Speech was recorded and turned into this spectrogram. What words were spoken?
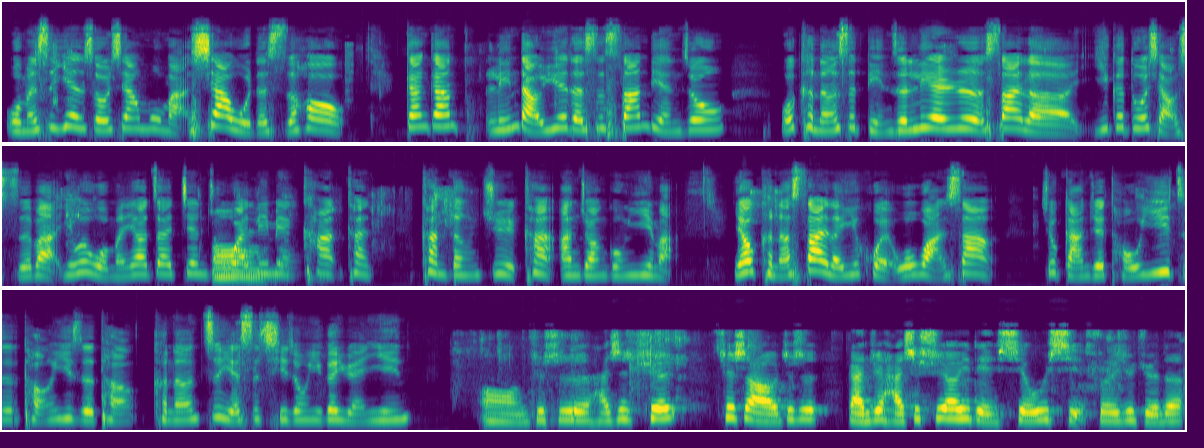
我们是验收项目嘛，下午的时候，刚刚领导约的是三点钟，我可能是顶着烈日晒了一个多小时吧，因为我们要在建筑外立。哦面看、看看灯具、看安装工艺嘛，然后可能晒了一会，我晚上就感觉头一直疼，一直疼，可能这也是其中一个原因。哦，就是还是缺缺少，就是感觉还是需要一点休息，所以就觉得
